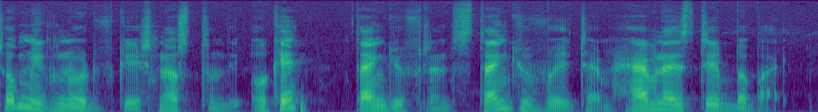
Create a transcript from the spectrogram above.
సో మీకు నోటిఫికేషన్ వస్తుంది. Okay? Thank you friends. Thank you for you time. Have nice day. Bye.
